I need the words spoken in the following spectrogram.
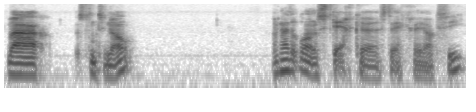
Waar stond hij nou? Ik had ook wel een sterke, sterke reactie.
